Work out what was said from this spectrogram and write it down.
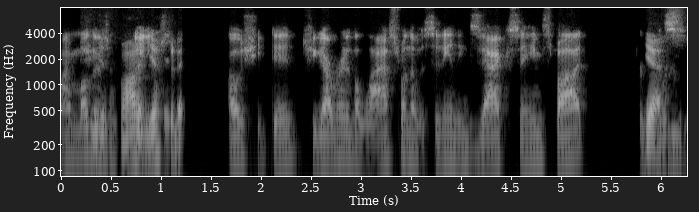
My mother just bought it idiot. yesterday. Oh, she did? She got rid of the last one that was sitting in the exact same spot? For Yes.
